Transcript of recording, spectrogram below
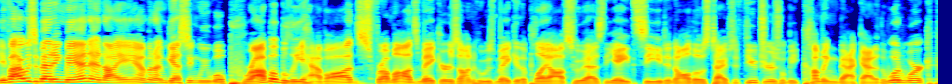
If I was a betting man, and I am, and I'm guessing we will probably have odds from odds makers on who's making the playoffs, who has the eighth seed, and all those types of futures will be coming back out of the woodwork.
